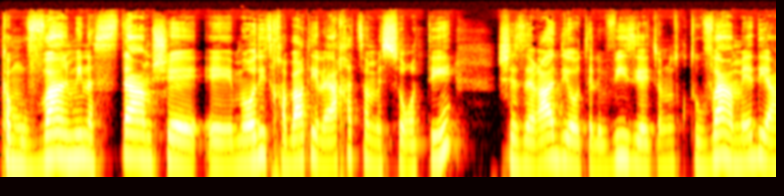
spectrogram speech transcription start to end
כמובן, מן הסתם שמאוד התחברתי ליח"צ המסורתי, שזה רדיו, טלוויזיה, עיתונות כתובה, מדיה,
